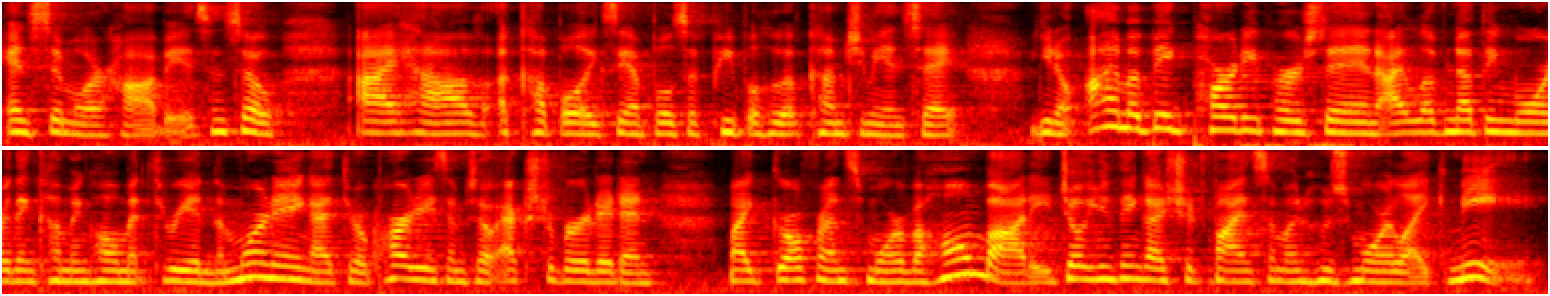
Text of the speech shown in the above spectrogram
and similar hobbies. And so I have a couple examples of people who have come to me and say, you know, I'm a big party person. I love nothing more than coming home at three in the morning. I throw parties. I'm so extroverted. And my girlfriend's more of a homebody. Don't you think I should find someone who's more like me?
